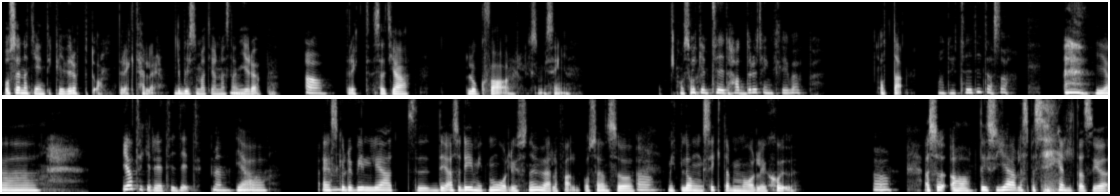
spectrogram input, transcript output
Och sen att jag inte kliver upp då direkt heller. Det blir som att jag nästan Mm. ger upp ja. direkt. Så att jag låg kvar liksom, i sängen. Vilken tid hade du tänkt kliva upp? Åtta. Ja, det är tidigt alltså. Ja, Jag tycker det är tidigt. Men ja. Mm. Jag skulle vilja att... Det, alltså det är mitt mål just nu i alla fall. Och sen så ja. mitt långsiktiga mål är sju. ja. Alltså ja, det är så jävla speciellt. Alltså, jag,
